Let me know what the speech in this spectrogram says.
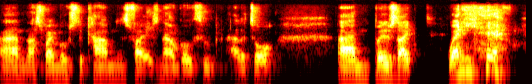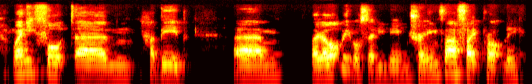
Um, that's why most of Kavanagh's fighters now go through Bellator. Um, but it was like when he when he fought um, Khabib, um, like a lot of people said he didn't even train for that fight properly.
